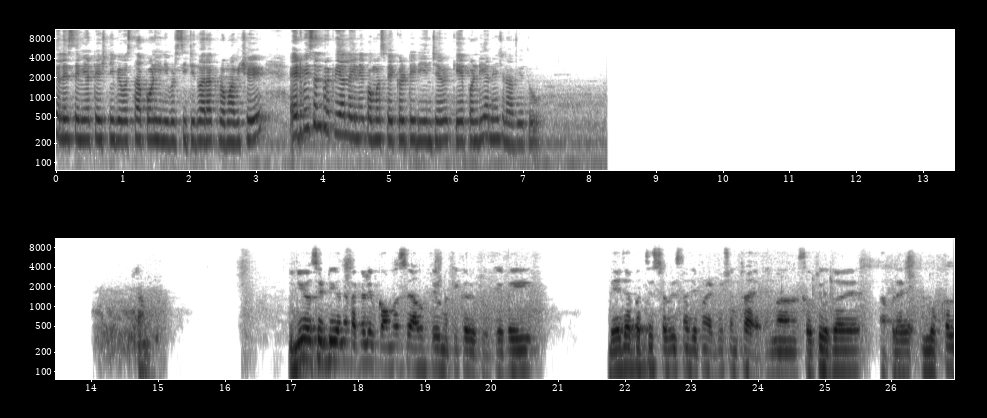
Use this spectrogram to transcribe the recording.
થેલેસેમિયા ટેસ્ટની વ્યવસ્થા પણ યુનિવર્સિટી દ્વારા કરવામાં આવી છે. એડમિશન પ્રક્રિયા લઈને કોમર્સ ફેકલ્ટી ડીન જે કે પંડ્યાને જણાવ્યું હતું. યુનિવર્સિટી અને ફેકલ્ટી ઓફ કોમર્સે આ વખતે એવું નક્કી કર્યું હતું કે ભાઈ, બે હજાર પચીસ છવ્વીસના જે પણ એડમિશન થાય, એમાં સૌથી વધારે આપણે લોકલ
